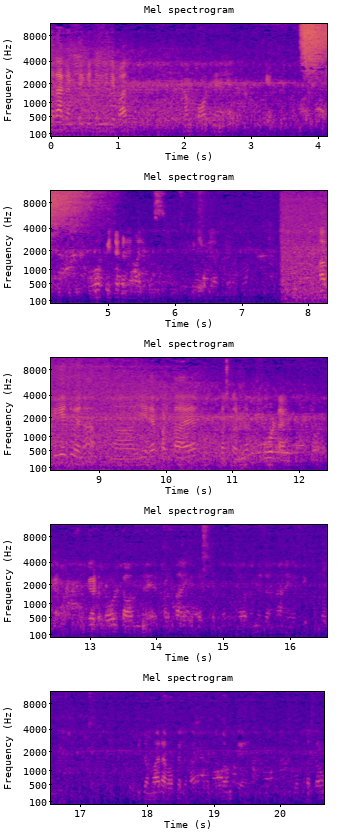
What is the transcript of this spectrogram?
सत्रह घंटे की जर्नी के बाद हम पहुँच गए हैं। वो पीछे खड़े हमारे पास अब ये जो है ना ये है, पड़ता है bus terminal four time. Phuket old town में पड़ता है ये बस टर्मिनल और हमें जाना है अभी पतंग क्योंकि जो हमारा होटल वो पतंग के है। तो पतंग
